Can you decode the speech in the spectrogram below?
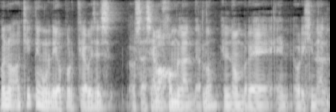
Bueno, aquí tengo un lío porque a veces, o sea, se llama Homelander, ¿no? El nombre en- original.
